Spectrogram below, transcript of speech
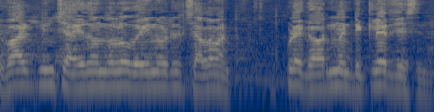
ఇవాళ నుంచి ఐదు వందలు వెయ్యి నోట్లు చల్లవంట. ఇప్పుడే గవర్నమెంట్ డిక్లేర్ చేసింది.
